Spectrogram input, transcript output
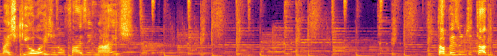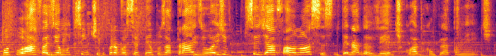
mas que hoje não fazem mais. Talvez um ditado popular fazia muito sentido para você tempos atrás, e hoje você já fala: nossa, isso não tem nada a ver, discordo completamente.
